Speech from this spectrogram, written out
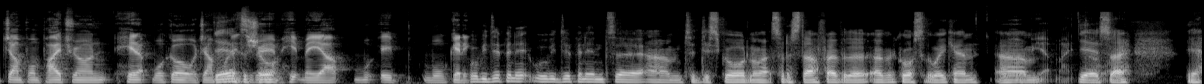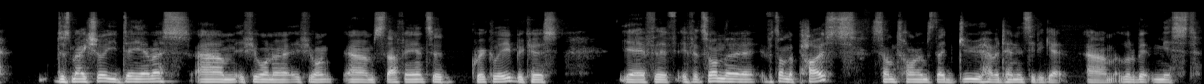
jump on Patreon, hit up Wooker, or jump Yeah, on Instagram, sure. hit me up. It, we'll get it. we'll be dipping it. We'll be dipping into um to Discord and all that sort of stuff over the over the course of the weekend. Um, up, mate. yeah. So yeah, just make sure you DM us um if you want to if you want um stuff answered quickly because yeah if, if if it's on the if it's on the posts sometimes they do have a tendency to get um a little bit missed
